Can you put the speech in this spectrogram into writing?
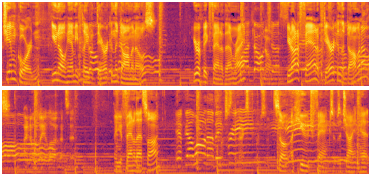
Jim Gordon, you know him. He played with Derek and the Dominos. You're a big fan of them, right? No, You're not a fan of Derek and the Dominos? I know Layla. That's it. Are you a fan of that song? Who's the next person? So a huge fan because it was a giant hit.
